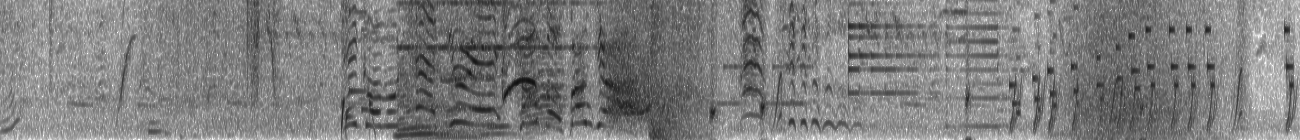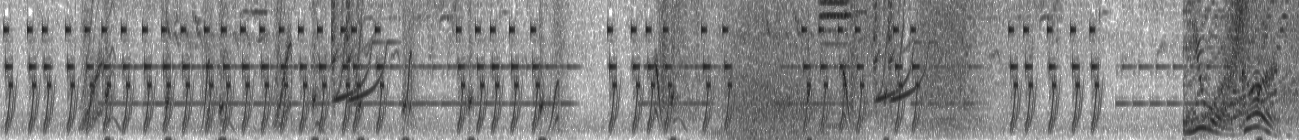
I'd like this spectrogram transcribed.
Hey, Combo Tag, you're it! Combo Bunga! You are good!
